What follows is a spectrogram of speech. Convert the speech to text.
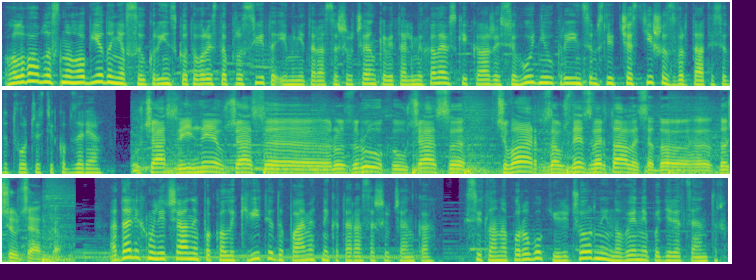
Голова обласного об'єднання Всеукраїнського товариства просвіта імені Тараса Шевченка Віталій Михалевський каже, сьогодні українцям слід частіше звертатися до творчості Кобзаря. У час війни, в час е, розруху, в час е, чвар завжди зверталися до, е, до Шевченка. А далі хмельничани поклали квіти до пам'ятника Тараса Шевченка. Світлана Поробок, Юрій Чорний. Новини Поділля Центр.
